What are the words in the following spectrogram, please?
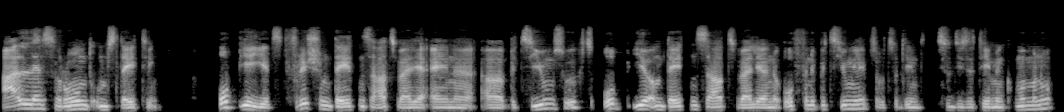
Alles rund ums Dating. Ob ihr jetzt frisch am Daten seid, weil ihr eine äh, Beziehung sucht, ob ihr am Daten seid, weil ihr eine offene Beziehung lebt, aber zu, den, zu diesen Themen kommen wir noch,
